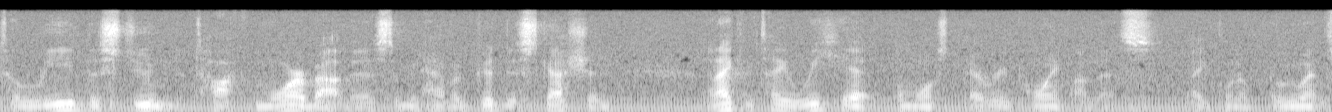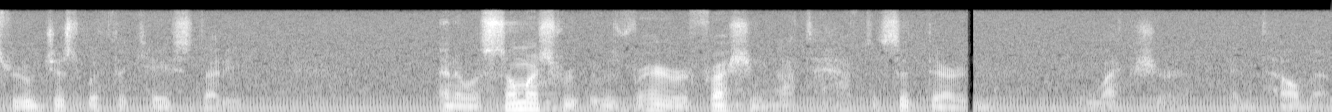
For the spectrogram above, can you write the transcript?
to lead the student to talk more about this and we'd have a good discussion. And I can tell you we hit almost every point on this, like when we went through just with the case study. And it was so much, it was very refreshing not to have to sit there and lecture and tell them.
